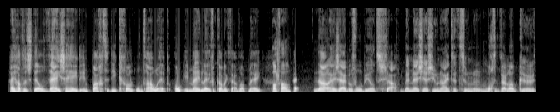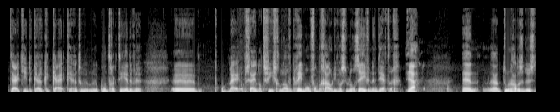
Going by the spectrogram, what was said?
Hij had een stel wijsheden in pacht die ik gewoon onthouden heb. Ook in mijn leven kan ik daar wat mee. Wat dan? Nou, hij zei bijvoorbeeld, ja, bij Manchester United, toen eh, mocht ik daar ook eh, een tijdje in de keuken kijken. En toen eh, contracteerden we, op, mij, op zijn advies geloof ik, Raymond van der Gouw. Die was toen al 37. Ja, En nou, toen hadden ze dus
